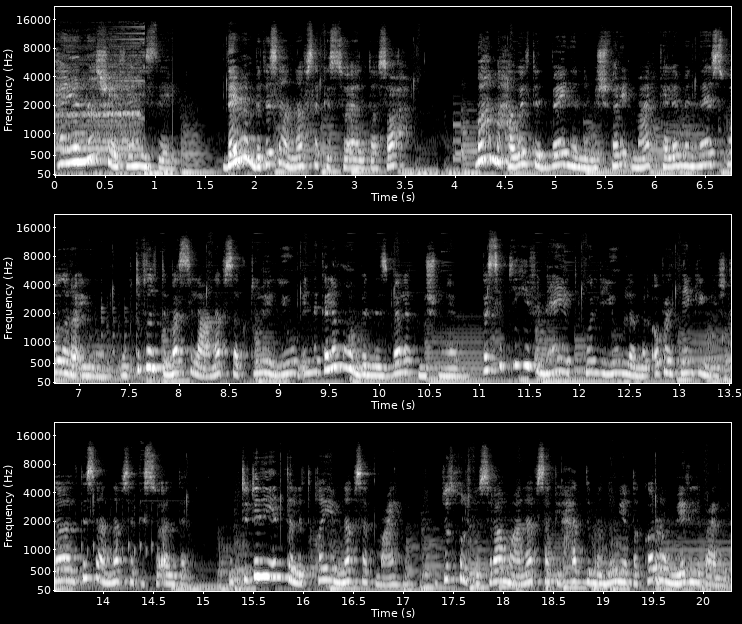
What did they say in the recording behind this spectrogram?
هي الناس شايفاني إزاي؟ دايما بتسأل نفسك السؤال ده صح؟ مهما حاولت تبين إن مش فارق معاك كلام الناس ولا رأيهم وبتفضل تمثل على نفسك طول اليوم إن كلامهم بالنسبة لك مش مهم. بس بتيجي في نهاية كل يوم لما ال overthinking يشتغل تسأل نفسك السؤال ده وبتبتدي أنت اللي تقيم نفسك معاهم وبتدخل في صراع مع نفسك لحد ما النوم يتكرم ويغلب عليك.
